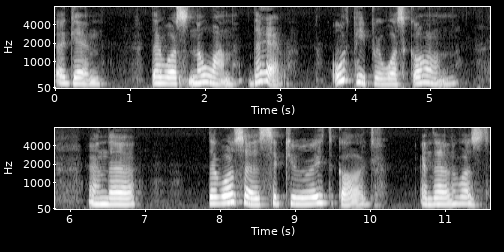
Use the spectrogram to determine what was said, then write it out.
again, there was no one there. All people was gone, and uh, there was a security guard, and then was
